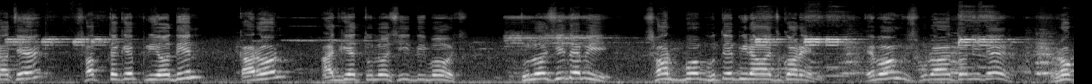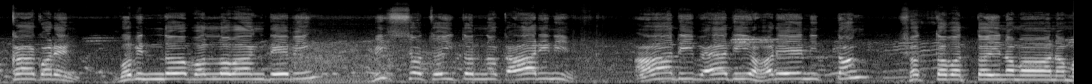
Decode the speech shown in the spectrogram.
কাছে সব থেকে প্রিয় দিন, কারণ আজকে তুলসী দিবস। তুলসী দেবী সর্বভূতে বিরাজ করেন এবং সনাতনীদের রক্ষা করেন। গোবিন্দ বল্লভাং দেবী বিশ্ব চৈতন্য কারিণী আদি ব্যাধি হরে নিত্যং সত্যবত্তই নম নম।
